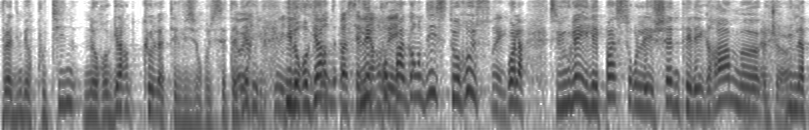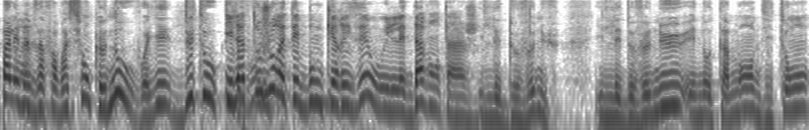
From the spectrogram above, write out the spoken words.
Vladimir Poutine ne regarde que la télévision russe. C'est-à-dire qu'il il, regarde les propagandistes russes. Voilà. Si vous voulez, il n'est pas sur les chaînes Telegram, euh, il n'a pas les mêmes informations que nous, vous voyez, du tout. Il a toujours été bunkérisé ou il l'est davantage? Il l'est devenu il l'est devenu, et notamment, dit-on,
